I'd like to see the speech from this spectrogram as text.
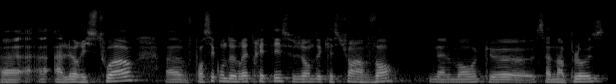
à, leur histoire. vous pensez qu'on devrait traiter ce genre de questions avant finalement que ça n'implose?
